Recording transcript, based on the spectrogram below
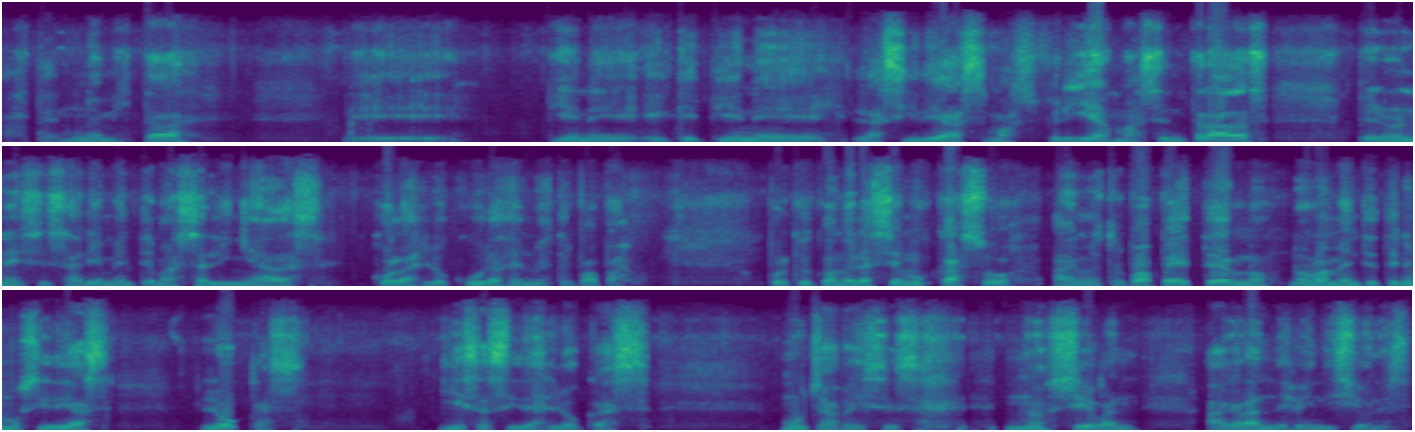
hasta en una amistad, eh, tiene el que tiene las ideas más frías, más centradas, pero no necesariamente más alineadas con las locuras de nuestro papá. Porque cuando le hacemos caso a nuestro papá eterno, normalmente tenemos ideas locas. Y esas ideas locas muchas veces nos llevan a grandes bendiciones.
